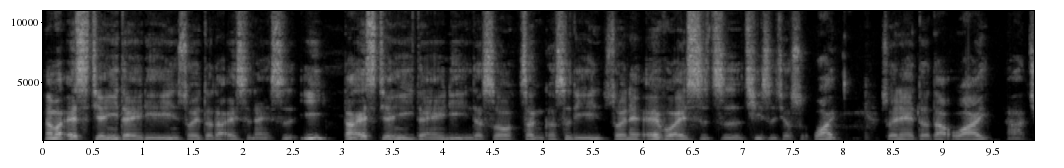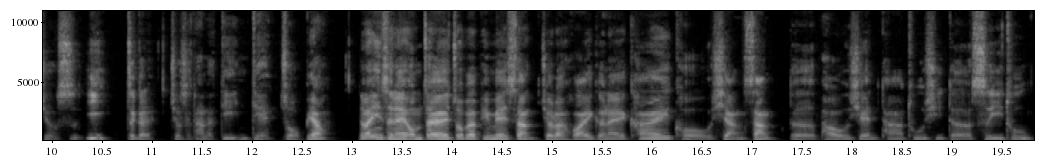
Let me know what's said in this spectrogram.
那么 s 减一等于零，所以得到 s 呢是一。当 s 减一等于零的时候，整个是零，所以呢 f(s) 值其实就是 y，所以呢得到 y 啊就是一，这个就是它的顶点坐标。那么因此呢，我们在坐标平面上就来画一个呢开口向上的抛物线，它图形的示意图。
